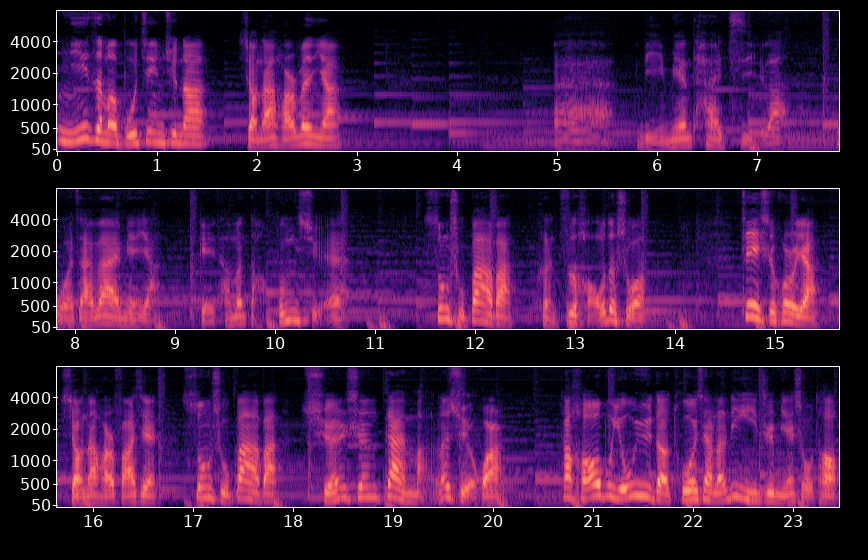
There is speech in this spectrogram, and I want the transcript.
你怎么不进去呢？小男孩问呀。哎，里面太挤了，我在外面呀，给他们挡风雪。松鼠爸爸很自豪地说。这时候呀，小男孩发现松鼠爸爸全身盖满了雪花。他毫不犹豫地脱下了另一只棉手套，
